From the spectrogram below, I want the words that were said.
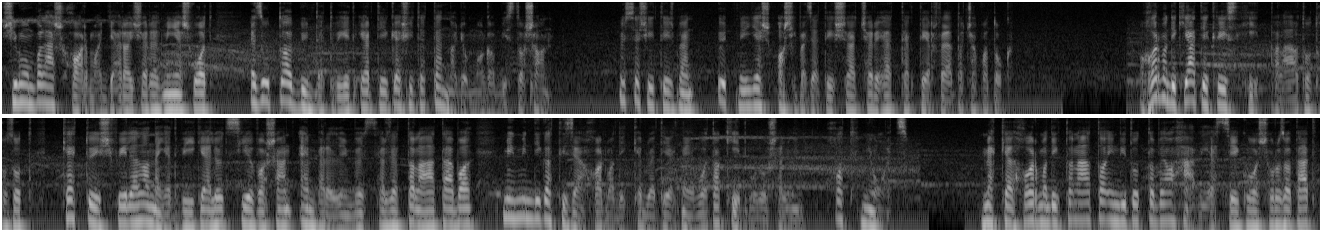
Simon Balázs harmadjára is eredményes volt, ezúttal büntetőjét értékesítette nagyon magabiztosan. Összesítésben 5-4-es asi vezetéssel cserélhettek térfelet a csapatok. A harmadik játékrész 7 találatot hozott, kettő és félel a negyed vége előtt Szilvasán emberelőnyből szerzett találátával, még mindig a 13. kerületieknél volt a két gólós előny, 6-8. Mekkel harmadik találata indította be a HVSC gólsorozatát,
